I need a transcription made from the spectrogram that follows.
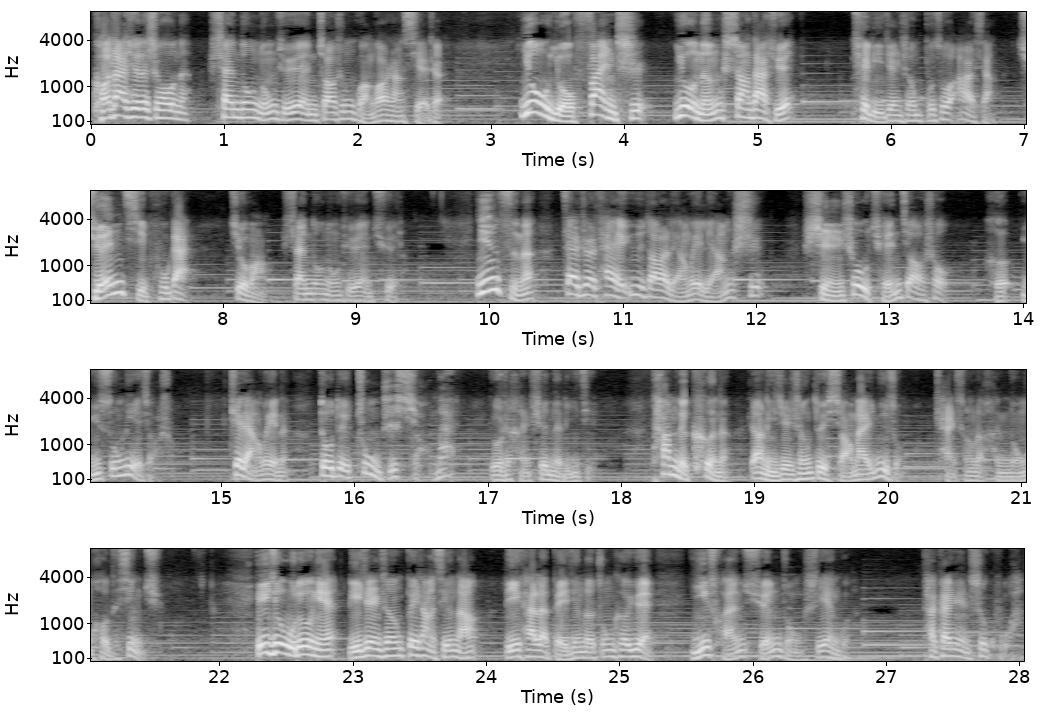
考大学的时候呢，山东农学院招生广告上写着。又有饭吃，又能上大学，这李振声不做二想，卷起铺盖就往山东农学院去了。因此呢，在这儿他也遇到了两位良师，沈寿全教授和于松烈教授。这两位呢，都对种植小麦有着很深的理解。他们的课呢，让李振声对小麦育种产生了很浓厚的兴趣。一九五六年，李振声背上行囊，离开了北京的中科院遗传选种实验馆。他甘愿吃苦啊，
